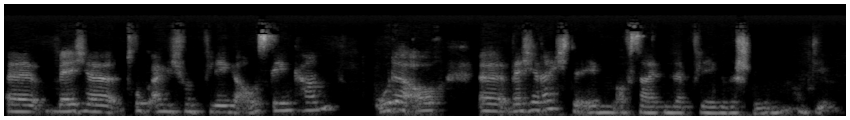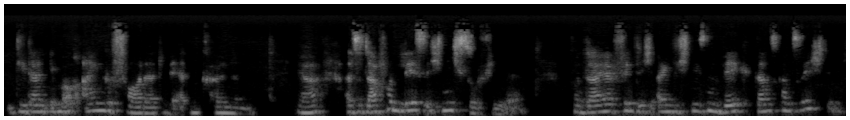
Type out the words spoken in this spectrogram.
äh, welcher Druck eigentlich von Pflege ausgehen kann oder auch äh, welche Rechte eben auf Seiten der Pflege bestehen und die, die dann eben auch eingefordert werden können. Ja, also davon lese ich nicht so viel. Von daher finde ich eigentlich diesen Weg ganz, ganz wichtig.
